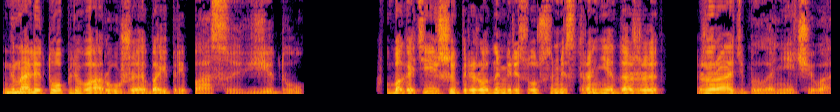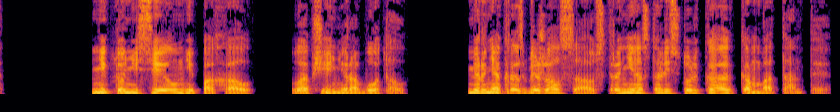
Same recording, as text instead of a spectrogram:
Гнали топливо, оружие, боеприпасы, еду. В богатейшей природными ресурсами стране даже жрать было нечего. Никто не сеял, не пахал, вообще не работал. Мирняк разбежался, а в стране остались только комбатанты.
